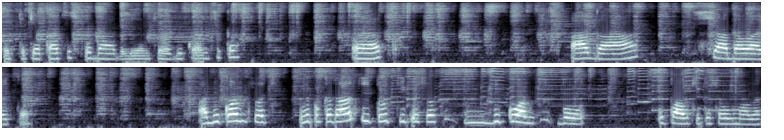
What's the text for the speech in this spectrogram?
Тут таке качество, да, блин, цього бікончика. Так. Ага. Ща, давайте. А бікон, що мені показалось, і тут тільки що м, бікон був. Упав тільки що в море.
